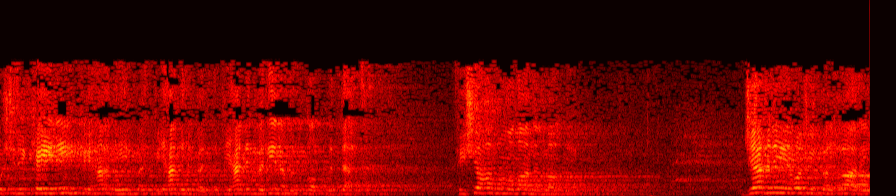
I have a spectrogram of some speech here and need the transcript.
مشركين في هذه في هذه البلدة في هذه المدينة بالضبط بالذات. في شهر رمضان الماضي جاءني رجل بلغاري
